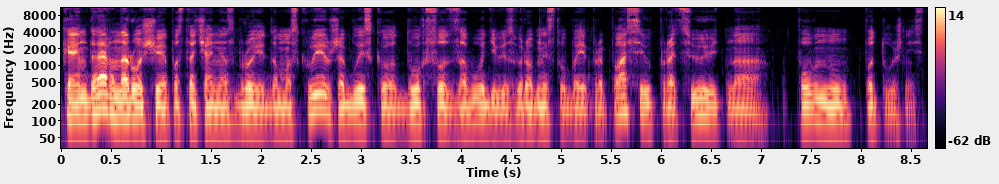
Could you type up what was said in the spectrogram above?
КНДР нарощує постачання зброї до Москви. Вже близько 200 заводів із виробництва боєприпасів працюють на повну потужність.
